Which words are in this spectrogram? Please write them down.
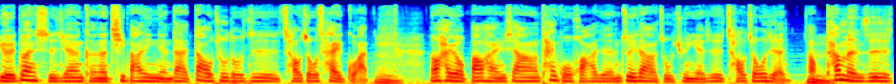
有一段时间，可能七八零年代，到处都是潮州菜馆。嗯，然后还有包含像泰国华人最大的族群也是潮州人，哦，嗯、他们是。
